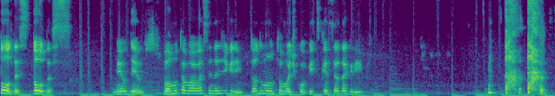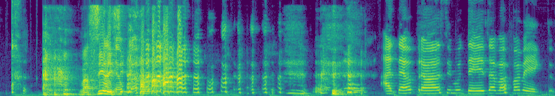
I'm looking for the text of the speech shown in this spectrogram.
Todas, todas. Meu Deus, vamos tomar vacina de gripe. Todo mundo tomou de Covid, esqueceu da gripe. Até o, pró- Até o próximo desabafamento.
